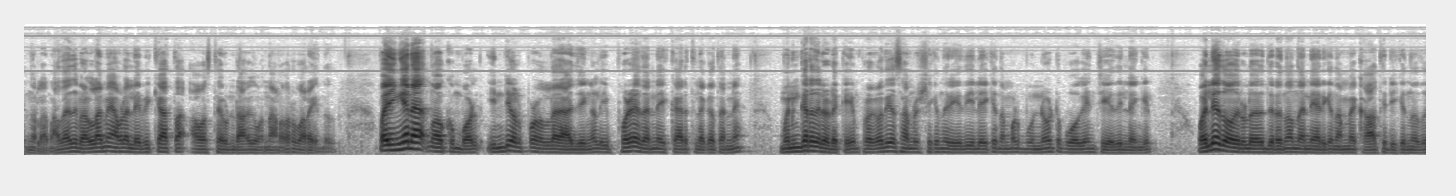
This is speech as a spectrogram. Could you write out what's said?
എന്നുള്ളതാണ്. അതായത് വെള്ളമേ അവിടെ ലഭിക്കാത്ത അവസ്ഥ ഉണ്ടാകുമെന്നാണ് അവർ പറയുന്നത്. അപ്പോൾ ഇങ്ങനെ നോക്കുമ്പോൾ ഇന്ത്യ ഉൾപ്പെടെയുള്ള രാജ്യങ്ങൾ ഇപ്പോഴേ തന്നെ ഇക്കാര്യത്തിലൊക്കെ തന്നെ മുൻകരുതലെടുക്കുകയും പ്രകൃതിയെ സംരക്ഷിക്കുന്ന രീതിയിലേക്ക് നമ്മൾ മുന്നോട്ട് പോവുകയും ചെയ്തില്ലെങ്കിൽ വലിയ തോതിലുള്ള ഒരു ദുരന്തം തന്നെയായിരിക്കും നമ്മെ കാത്തിരിക്കുന്നത്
